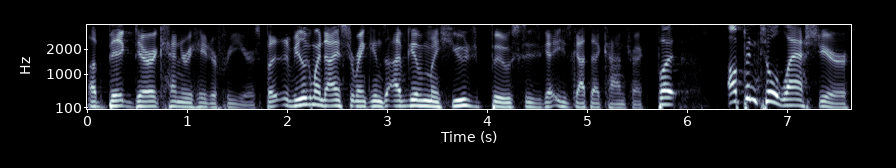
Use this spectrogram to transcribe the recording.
a big Derrick Henry hater for years, but if you look at my dynasty rankings, I've given him a huge boost because he's got he's got that contract. But up until last year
